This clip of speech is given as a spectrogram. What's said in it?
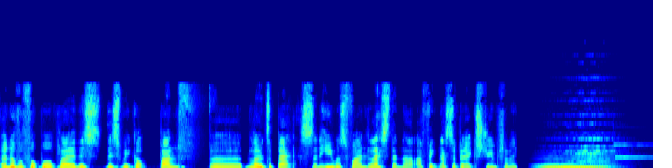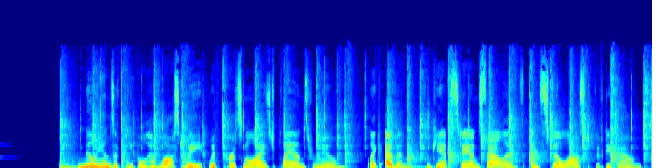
another football player this, this week got banned for loads of bets and he was fined less than that, I think that's a bit extreme for me. Millions of people have lost weight with personalized plans from Noom, like Evan, who can't stand salads and still lost 50 pounds.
